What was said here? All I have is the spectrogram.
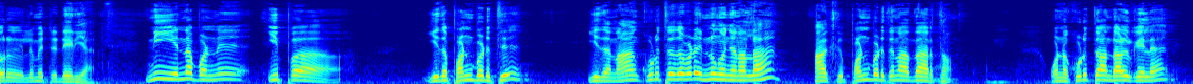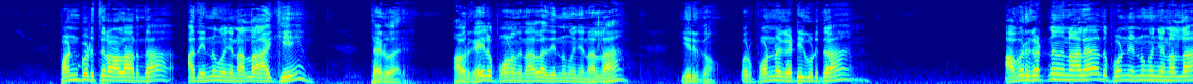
ஒரு லிமிட்டெட் ஏரியா நீ என்ன பண்ணு? இப்போ இதை பண்படுத்து இதை நான் கொடுத்ததை விட இன்னும் கொஞ்சம் நல்லா ஆக்கு. பண்படுத்தினா அதுதான் அர்த்தம். உன்னை கொடுத்த அந்த ஆள் கையில் பண்படுத்துகிற ஆளாக இருந்தால் அதை இன்னும் கொஞ்சம் நல்லா ஆக்கி தருவார். அவர் கையில் போனதுனால அது இன்னும் கொஞ்சம் நல்லா இருக்கும். ஒரு பொண்ணை கட்டி கொடுத்தா அவர் கட்டினதுனால அந்த பொண்ணு இன்னும் கொஞ்சம் நல்லா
